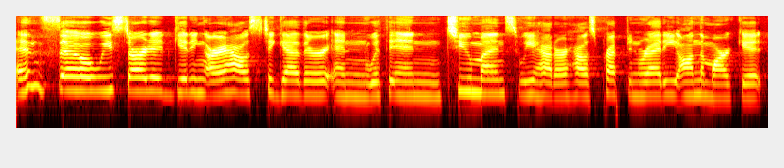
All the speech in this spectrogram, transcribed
and so we started getting our house together. And within two months, we had our house prepped and ready on the market.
